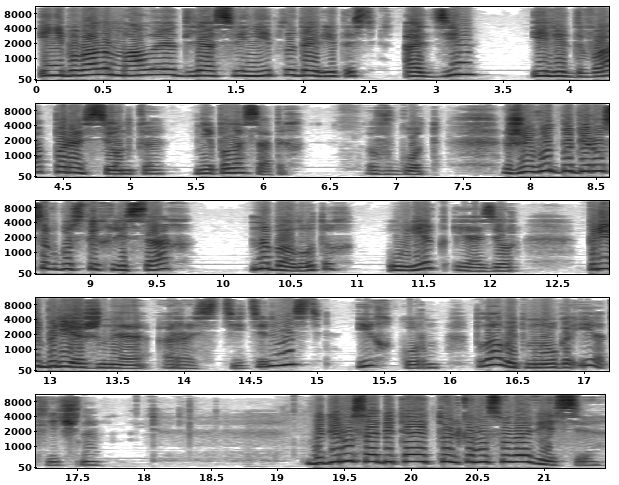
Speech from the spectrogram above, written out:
и не бывало малая для свиней плодовитость, один или два поросенка, не полосатых, в год. Живут баберусы в густых лесах, на болотах, у рек и озер. Прибрежная растительность — их корм, плавает много и отлично. Баберусы обитают только на Сулавесе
